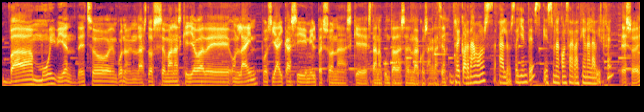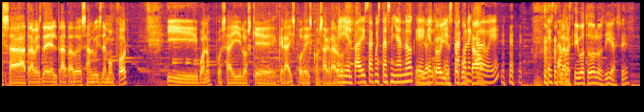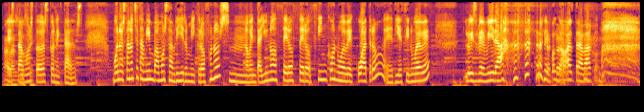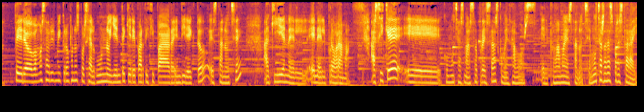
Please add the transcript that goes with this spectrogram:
Va muy bien. De hecho, en, bueno, en las dos semanas que lleva de online, pues ya hay casi mil personas que están apuntadas en la consagración. Recordamos a los oyentes que es una consagración a la Virgen. Eso es, a, través del Tratado de San Luis de Montfort. Y bueno, pues ahí los que queráis podéis consagraros. Y el padre Isaac me está enseñando que, que estoy, está conectado, ¿eh? La Estamos recibo todos los días, ¿eh? A las Estamos 12. todos conectados. Bueno, esta noche también vamos a abrir micrófonos mm, 9100594 eh, 19. Luis me mira, le pongo más trabajo. Pero vamos a abrir micrófonos por si algún oyente quiere participar en directo esta noche aquí en el, en el programa. Así que eh, con muchas más sorpresas comenzamos el programa esta noche. Muchas gracias por estar ahí.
